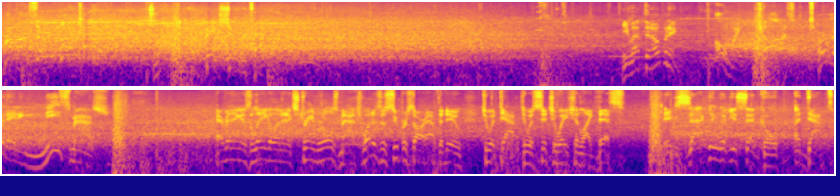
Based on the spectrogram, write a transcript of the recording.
Reversal. What a counter. Dropped him with a big shoulder tackle. He left an opening. Oh my gosh, terminating knee smash. Everything is legal in an Extreme Rules match. What does a superstar have to do to adapt to a situation like this? Exactly what you said, Cole. Adapt.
